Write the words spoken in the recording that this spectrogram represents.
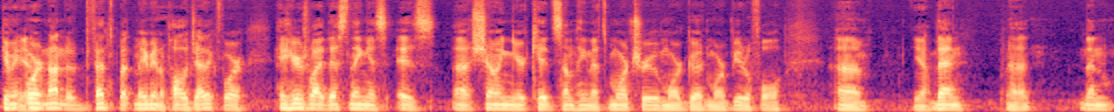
giving yeah. or not a defense, but maybe an apologetic for. Hey, here's why this thing is is uh, showing your kids something that's more true, more good, more beautiful. Um, yeah. Than uh, than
